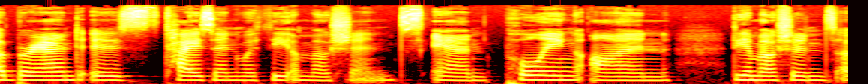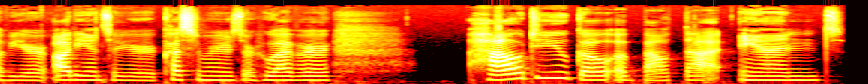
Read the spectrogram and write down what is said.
a brand is ties in with the emotions and pulling on the emotions of your audience or your customers or whoever. How do you go about that? And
